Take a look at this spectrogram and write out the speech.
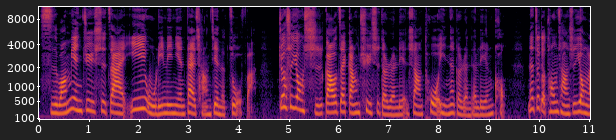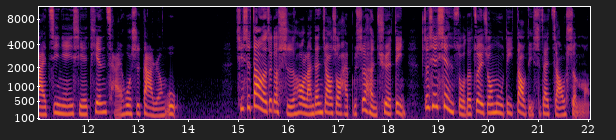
死亡面具是在一五零零年代常见的做法。就是用石膏在刚去世的人脸上拓印那个人的脸孔，那这个通常是用来纪念一些天才或是大人物。其实到了这个时候，兰登教授还不是很确定这些线索的最终目的到底是在找什么。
